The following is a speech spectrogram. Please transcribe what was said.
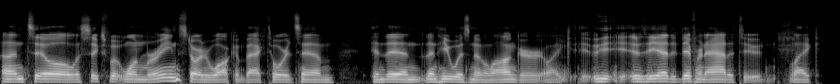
until a six foot one Marine started walking back towards him, and then then he was no longer like it, it, he had a different attitude, like.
